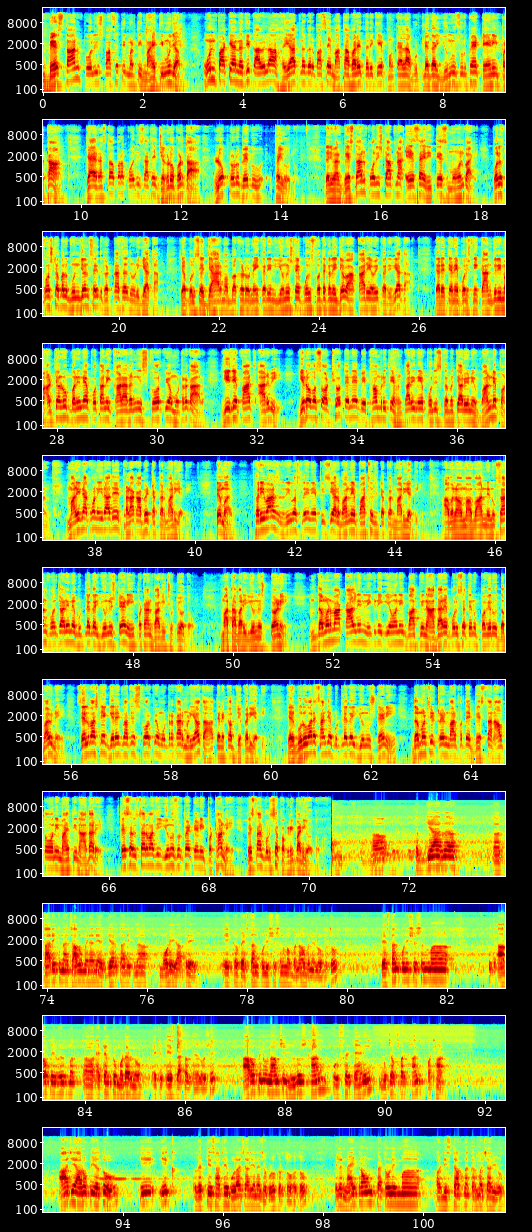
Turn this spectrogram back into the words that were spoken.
Bestan police પાસેથી મળતી માહિતી મુજબ ઉન પાટિયા નજીક આવેલા હયાતનગર પાસે માથાભારે તરીકે પંકાયેલા બુટલેગર યુનુસ ઉર્ફે ટેણી પઠાણ, જ્યારે રસ્તા પર કોઈની સાથે ઝઘડો કરતા લોકટોળું ભેગું થયું હતું. દરમિયાન બેસ્તાન પોલીસ સ્ટાફના ASI Ritesh Mohanbhai, police constable Gunjan સહિત ઘટના સ્થળે દોડી ગયા હતા, જ્યાં પોલીસે જાહેરમાં બખડો નહીં કરીને યુનુસને પોલીસ મથકે લઈ જવા કાર્યવાહી કરી રહ્યા હતા. ત્યારે તેણે પોલીસની કામગીરીમાં અડચણરૂપ બનીને પોતાની કાળા રંગની સ્કોર્પિયો મોટરકાર જીજે પાંચ આરવી, જીરો બસો અઠ્યોતેરને બેફામ રીતે હંકારીને પોલીસ કર્મચારીઓની વાનને પણ મારી નાખવાના ઈરાદે ધડાકાભે ટક્કર મારી હતી. તેમજ ફરીવાર રિવર્સ લઈને પીસીઆર વાનને પાછળથી ટક્કર મારી હતી. આ બનાવમાં વાનને નુકસાન પહોંચાડીને બુટલેગર યુનિસ ટેણી પઠાણ ભાગી છૂટ્યો હતો. માથાભારી યુનિસ ટેણી દમણમાં કાર લઈને નીકળી ગયોની બાતમીના આધારે પોલીસે તેનું પગેરું દબાવીને સેલવાસની ગેરેજમાંથી સ્કોર્પિયો મોટરકાર મળી આવતા તેને કબજે કરી હતી. જ્યારે ગુરુવારે સાંજે બુટલેગઈ યુનુસ શ્રેણી દમણથી ટ્રેન મારફતે ભેસ્તાન આવતો હોવાની માહિતીના આધારે સ્ટેશન વિસ્તારમાંથી યુનુસ રૂપે ટેણી પઠાણને ભેસ્તાન પોલીસે પકડી પાડ્યો હતો. અગિયાર તારીખના ચાલુ મહિનાની અગિયાર તારીખના મોડી રાત્રે એક ભેસ્તાન પોલીસ સ્ટેશનમાં બનાવ બનેલો હતો. ભેસ્તાન પોલીસ સ્ટેશનમાં એક આરોપી વિરુદ્ધમાં એટેમ્પ ટુ મર્ડરનો એક કેસ દાખલ થયેલો છે. આરોપીનું નામ છે યુનુસ ખાન, ઉર્ફે ટેણી મુજફ્ફર ખાન પઠાણ. આ જે આરોપી હતો, એ એક વ્યક્તિ સાથે બોલાચાલી અને ઝઘડો કરતો હતો. એટલે નાઇટ રાઉન્ડ પેટ્રોલિંગમાં ડિસ્ટાફના કર્મચારીઓ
